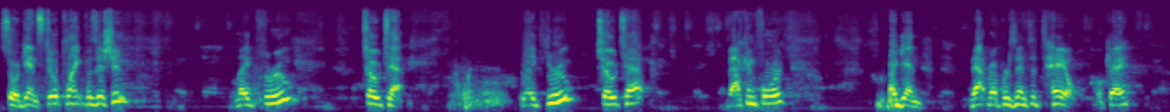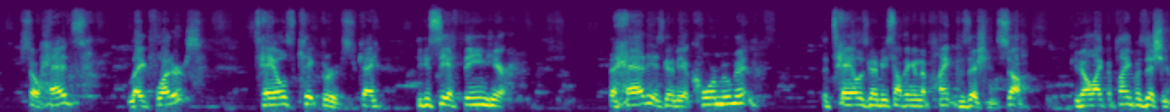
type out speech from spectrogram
So again, still plank position, leg through, toe tap. Leg through, toe tap, back and forth. Again, that represents a tail, okay? So heads, leg flutters, tails, kick throughs, okay? You can see a theme here. The head is gonna be a core movement. The tail is gonna be something in the plank position. So if you don't like the plank position,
